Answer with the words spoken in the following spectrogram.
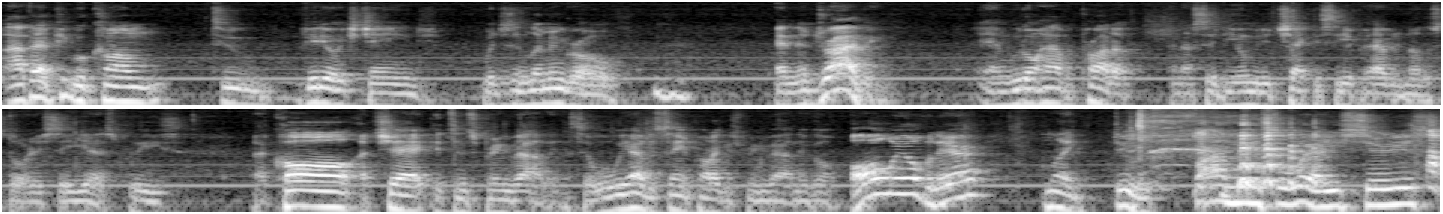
I've had people come to Video Exchange, which is in Lemon Grove, mm-hmm. and they're driving, and we don't have a product. And I said, Do you want me to check to see if we have another store? They say, Yes, please. I call, I check, it's in Spring Valley. I said, well, we have the same product in Spring Valley. And they go, all the way over there? I'm like, dude, five minutes away. Are you serious?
